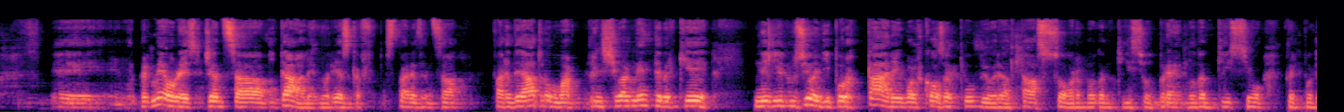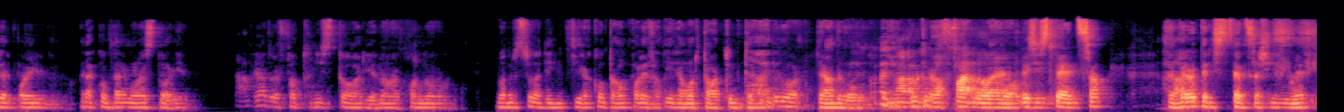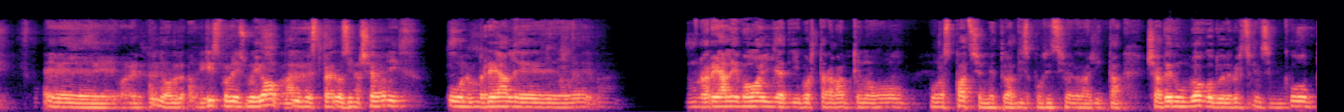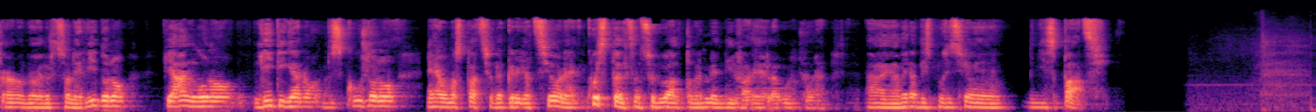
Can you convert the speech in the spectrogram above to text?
e per me è un'esigenza vitale, non riesco a stare senza fare teatro, ma principalmente perché nell'illusione di portare qualcosa al pubblico in realtà assorbo tantissimo, prendo tantissimo per poter poi raccontarmi una storia. Il teatro è fatto di storie, no? Quando una persona ti, ti racconta con quale fatica porta avanti un teatro, il teatro oltre a farlo è resistenza, è veramente resistenza civile. E quindi ho visto nei suoi occhi, spero sinceri, un reale, una reale voglia di portare avanti uno, uno spazio e metterlo a disposizione della città. Cioè avere un luogo dove le persone si incontrano, dove le persone ridono, piangono, litigano, discutono, è uno spazio di aggregazione. Questo è il senso più alto per me di fare la cultura, eh, avere a disposizione degli spazi.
